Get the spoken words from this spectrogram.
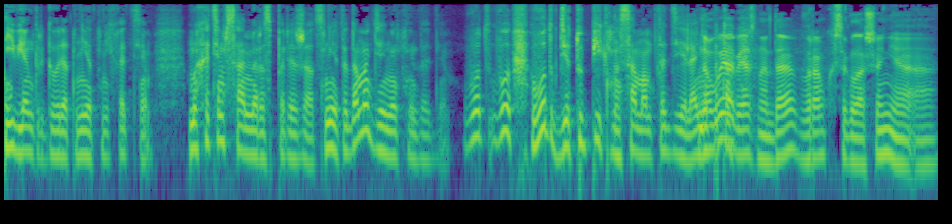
И венгры говорят, нет, не хотим. Мы хотим сами распоряжаться. Нет, тогда мы денег не дадим. Вот, вот, вот где тупик на самом-то деле. Они Но потом... вы обязаны, да, в рамках соглашения. А...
